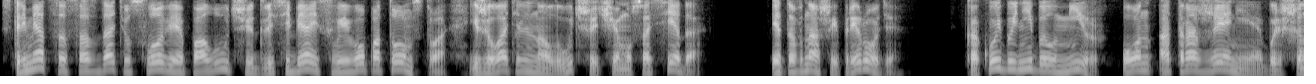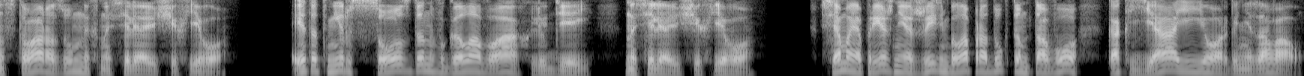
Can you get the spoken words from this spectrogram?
стремятся создать условия получше для себя и своего потомства, и желательно лучше, чем у соседа. Это в нашей природе. Какой бы ни был мир, он — отражение большинства разумных населяющих его. Этот мир создан в головах людей, населяющих его. Вся моя прежняя жизнь была продуктом того, как я ее организовал.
